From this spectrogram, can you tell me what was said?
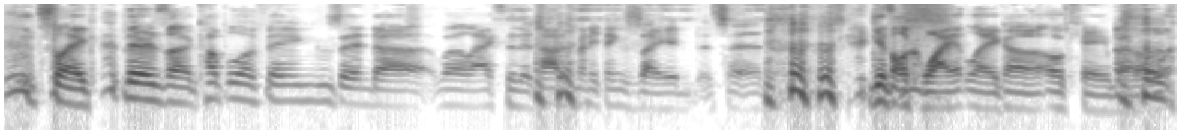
It's like there's a couple of things, and uh, well, actually, there's not as many things as I said. It gets all quiet, like, uh, okay, well,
